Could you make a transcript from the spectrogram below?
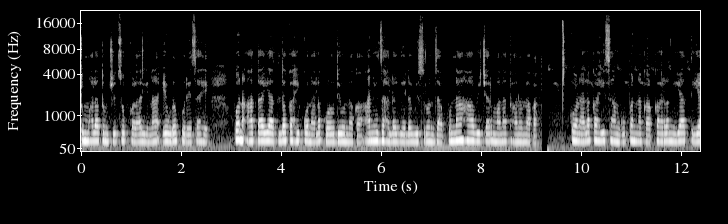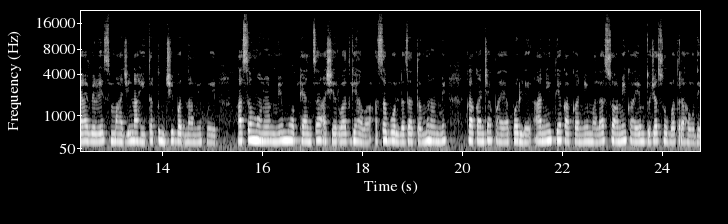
तुम्हाला तुमची चूक कळाली ना एवढं पुरेसं आहे. पण आता यातलं काही कोणाला कळू देऊ नका आणि झालं गेलं विसरून जा. पुन्हा हा विचार मनात आणू नका. कोणाला काही सांगू पण नका. कारण यात या वेळेस माझी नाही तर तुमची बदनामी होईल. असं म्हणून मी मोठ्यांचा आशीर्वाद घ्यावा असं बोललं जातं. म्हणून मी काकांच्या पाया पडले आणि त्या काकांनी मला स्वामी कायम तुझ्यासोबत राहू दे.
